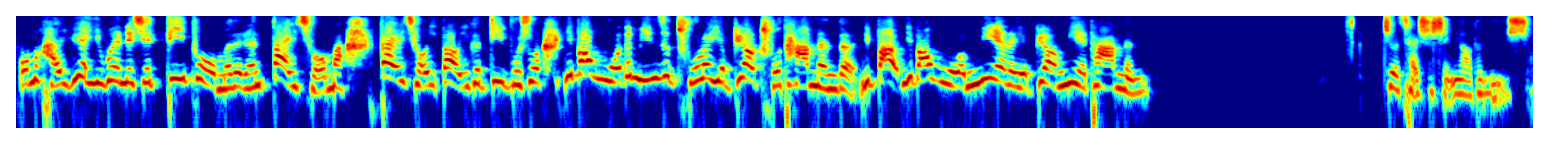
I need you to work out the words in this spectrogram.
我们还愿意为那些逼迫我们的人代求吗？代求到一个地步说，你把我的名字涂了，也不要涂他们的；你把你把我灭了，也不要灭他们。这才是神要的领袖。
